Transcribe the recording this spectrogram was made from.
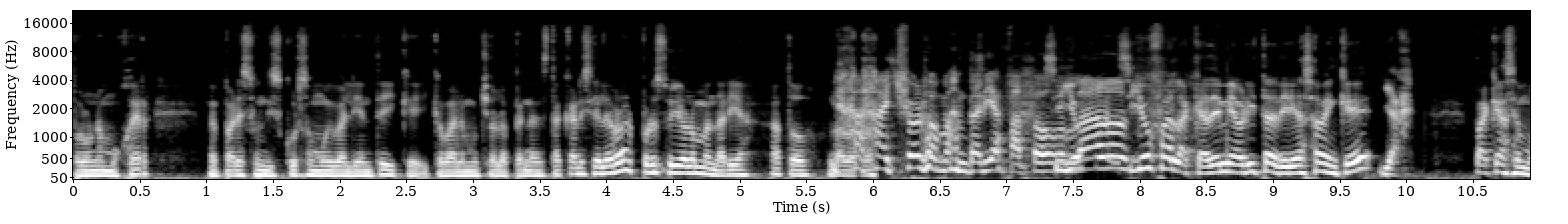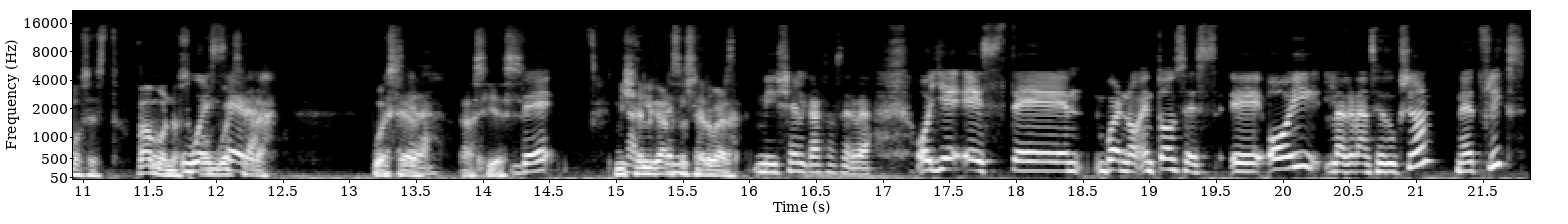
por una mujer. Me parece un discurso muy valiente y que, y que vale mucho la pena destacar y celebrar. Por eso yo lo mandaría a todo, la. Yo lo mandaría para todos Si yo, lados. si yo fuera a la academia ahorita diría, ¿saben qué? Ya, ¿para qué hacemos esto? Vámonos Huesera. con Huesera. Huesera, Huesera. así es. De Michelle Garza Michelle Cervera. Michelle Garza Cervera. Oye, este, bueno, entonces, eh, hoy La Gran Seducción, Netflix,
